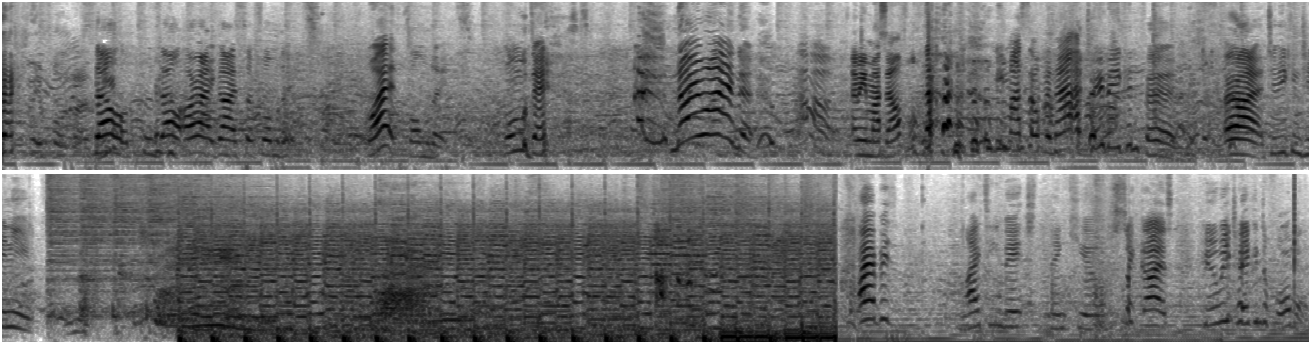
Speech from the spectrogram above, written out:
Actually, apologize. Zell, to Zell. Alright, guys, so formal dates. What? Formal dates. Normal days. no one! Ah. I mean myself. Me, myself, and that. To be confirmed. Alright, to be continued. Lighting, bitch. Thank you. So guys, who are we taking to formal?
